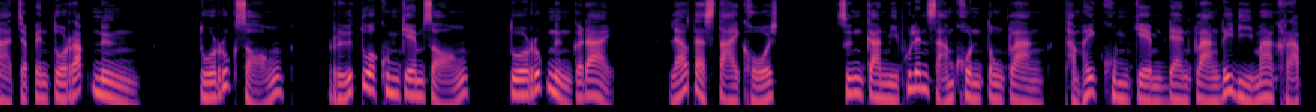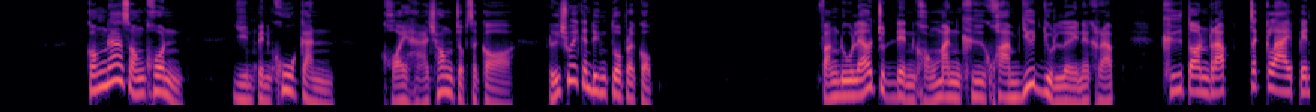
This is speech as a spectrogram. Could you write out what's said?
อาจจะเป็นตัวรับ 1 ตัวรุก 2 หรือตัวคุมเกม 2 ตัวรุก 1 ก็ได้ แล้วแต่สไตล์โค้ชซึ่งการมีผู้เล่น 3 คนตรงกลางทำให้คุมเกมแดนกลางได้ดีมากครับ กองหน้า 2 คน ยืนเป็นคู่กัน คอยหาช่องจบสกอร์ หรือช่วยกันดึงตัวประกบ ฟังดูแล้วจุดเด่นของมันคือความยืดหยุ่นเลยนะครับ คือตอนรับจะกลายเป็น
